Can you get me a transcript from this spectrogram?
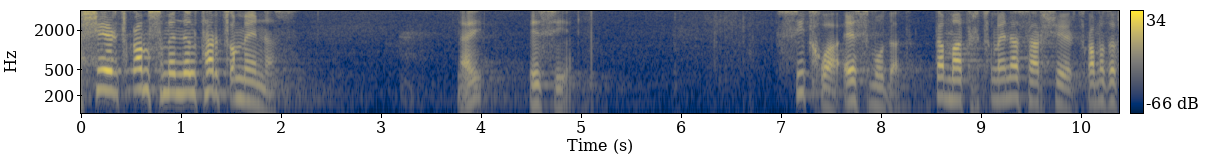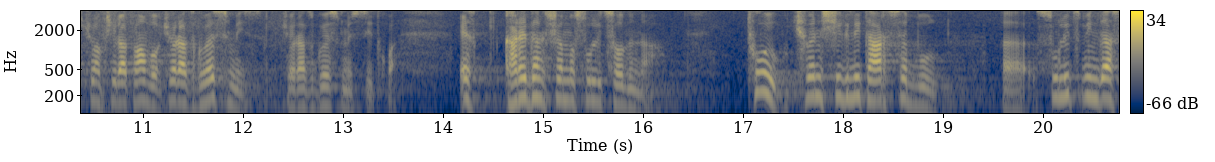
არ შეერწყა მსმენელთა რწმენას. აი, ესია. სიტყვა ესმოდათ და მათ რწმენას არ შეერწყა. ამაზე ჩვენ ხშირად ვამბობ, ჩვენ რაც გვესმის, ჩვენ რაც გვესმის სიტყვა. ეს გარედან შემოსული ცოდნაა. თუ ჩვენ შიგნით არსებულ სულიწმინდას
